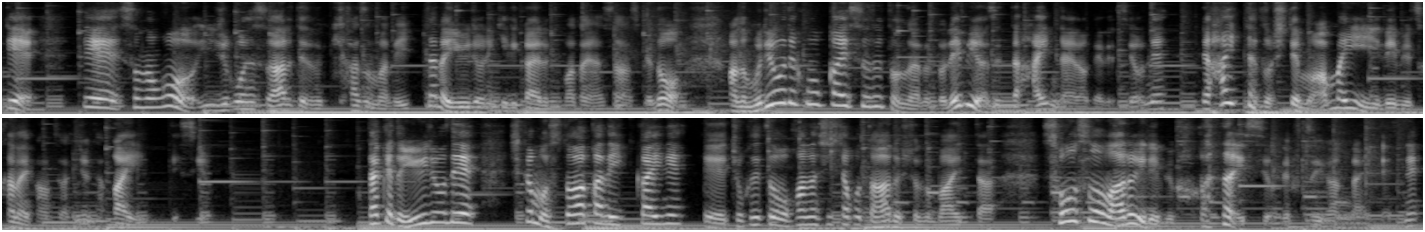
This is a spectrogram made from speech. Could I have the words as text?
って、で、その後、受講者数ある程度の数までいったら有料に切り替えるってパターンやってたんですけど、あの、無料で公開するとなると、レビューは絶対入んないわけですよね。で、入ったとしても、あんまいいレビューつかない可能性が非常に高いんですよ。だけど、有料で、しかもストア化で一回ね、えー、直接お話ししたことある人の場合ったら、そうそう悪いレビュー書かないですよね、普通に考えてね。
